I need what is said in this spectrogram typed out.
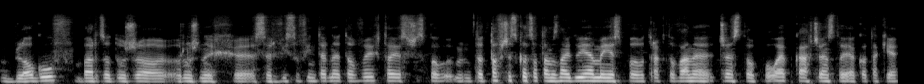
blogów, bardzo dużo różnych e, serwisów internetowych. To jest wszystko, to, to wszystko, co tam znajdujemy, jest potraktowane często po łebkach, często jako takie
